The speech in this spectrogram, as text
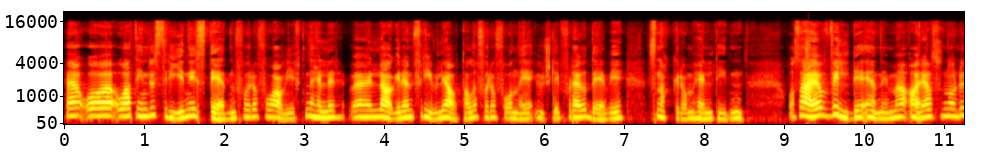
eh, og, og, at industrien istedenfor å få avgiften heller eh, lager en frivillig avtale for å få ned utslipp. For det er jo det vi snakker om hele tiden. Og så er jeg veldig enig med Ari. Altså når, du,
